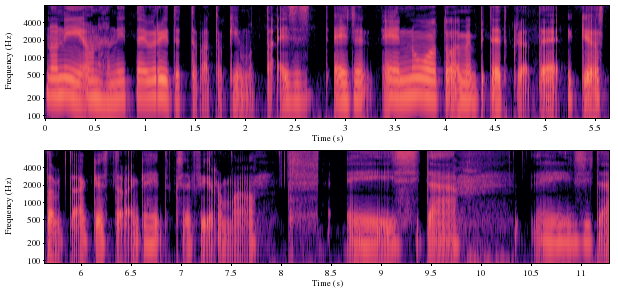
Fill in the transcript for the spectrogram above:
No niin, onhan niitä yritettävä toki, mutta ei, se, ei, se, ei nuo toimenpiteet kyllä tee Ikeasta mitään kestävän kehityksen firmaa. Ei sitä, ei sitä,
